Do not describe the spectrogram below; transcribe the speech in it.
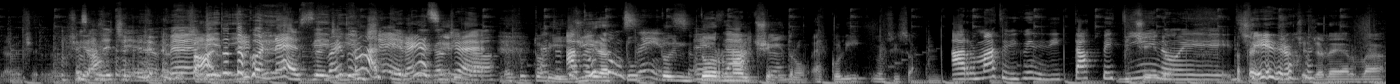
grande cielo. grande cielo. Grande cielo. Esatto. È tutto connesso. Vedi? Vedi, un cerchio, ragazzi, cioè- È tutto È lì, tutto- ha gira tutto tutto intorno al Esatto. cedro. Ecco lì, non si sa. Armatevi quindi di tappetino Di cedro. e Vabbè, cedro. C'è già l'erba,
